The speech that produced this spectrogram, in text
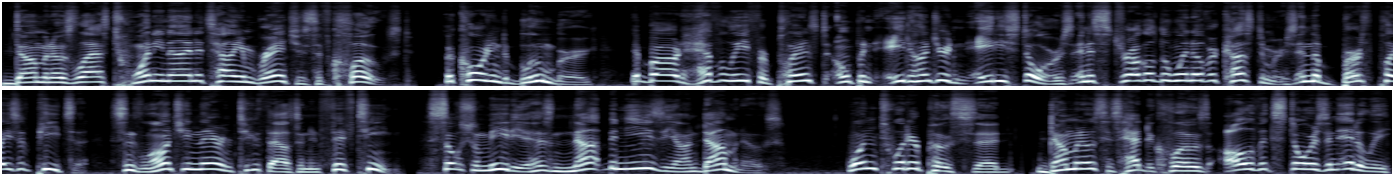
Domino's last 29 Italian branches have closed. According to Bloomberg, it borrowed heavily for plans to open 880 stores and has struggled to win over customers in the birthplace of pizza since launching there in 2015. Social media has not been easy on Domino's. One Twitter post said, Domino's has had to close all of its stores in Italy,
